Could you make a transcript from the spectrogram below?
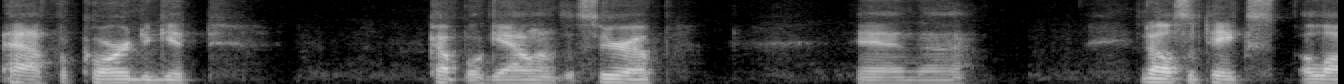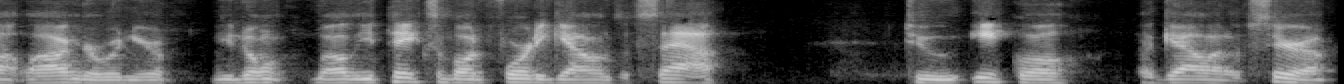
half a cord to get a couple gallons of syrup, and uh, it also takes a lot longer when you're you don't well it takes about 40 gallons of sap to equal a gallon of syrup.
